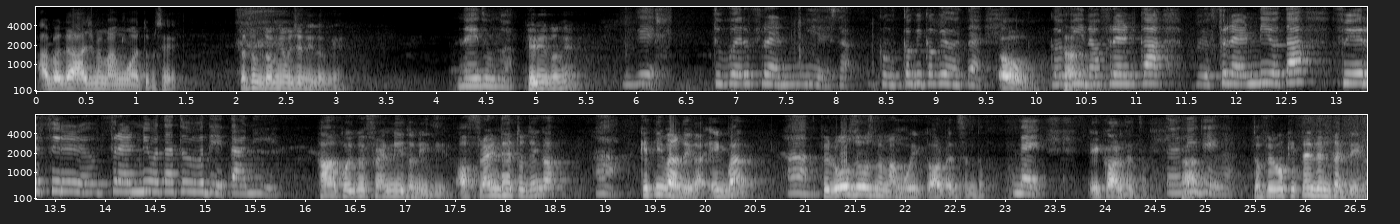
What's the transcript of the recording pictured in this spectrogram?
اب اگر آج میں مانگوں گا تم سے تو تم دو گے مجھے نہیں دو گے نہیں دوں گا۔ کیوں نہیں دو گے کیونکہ تو میرا فرینڈ نہیں ہے ایسا۔ کبھی کبھی ہوتا ہے۔ کبھی نا فرینڈ کا فرینڈ نہیں ہوتا پھر پھر فرینڈ نہیں ہوتا تو وہ دیتا نہیں ہے۔ ہاں کوئی کوئی فرینڈ نہیں تو نہیں دیے۔ اور فرینڈ ہے تو دے گا۔ ہاں۔ کتنی بار دے گا؟ ایک بار؟ ہاں۔ پھر روز روز میں مانگوں ایک اور پینسل دو نہیں۔ ایک اور دے تو۔ نہیں دے گا۔ تو پھر وہ کتنے دن تک دے گا؟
